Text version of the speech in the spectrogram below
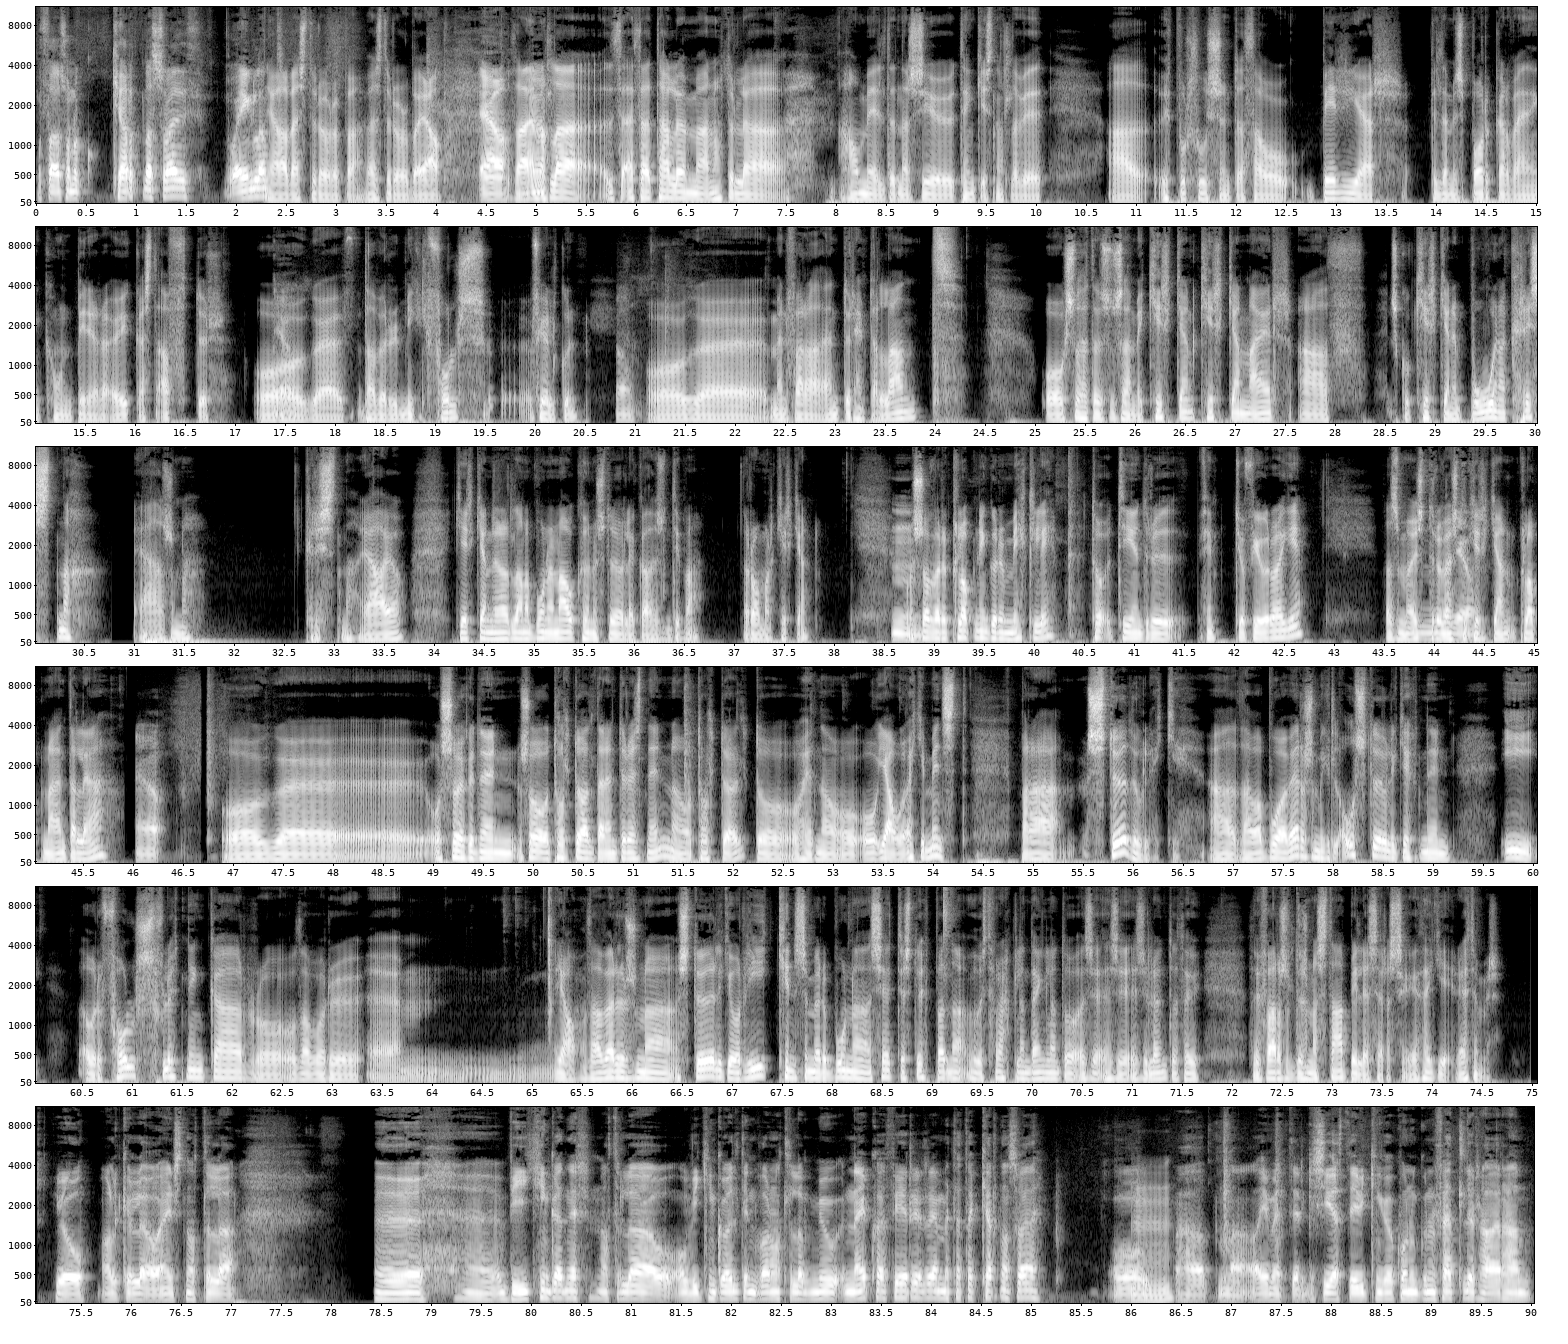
og það er svona kjarnasvæðið og England. Já, Vestur-Europa, Vestur-Europa, já. Já það er já. náttúrulega, það, tala um að náttúrulega hámiðildirnar séu tengist náttúrulega við að upp úr þúsund að þá byrjar til dæmis borgarvæðing hún byrjar að aukast aftur og uh, það verður mikil fólksfjölgun Já. og uh, menn fara að endurheimta land. Og svo þetta við svo sagði með kirkjan. Kirkjan nær að sko kirkjan er búin að kristna. Eða svona. Kristna, já já. Kirkjan er allan að búin að nákvæðinu stöðuleika þessum tíma, Rómarkirkjan. Mm. og svo verður klopningur mikli. Tó- 1054 var ekki? Það sem austur og Mm, vestur kirkjan klopna endarlega Já, og uh, og svo einhvern veginn svo 12. aldar endurreisnin og 12. öld og, og, hérna, og, og já, ekki minnst bara stöðugleiki að það var búið að vera svo mikill óstöðugleiki einhvern veginn í það voru fólksflutningar og, og það voru um, já, það verður svona stöðuleiki og ríkin sem eru búin að setjast upp aðna, þú veist, Frakland, England og þessi, þessi, þessi lönda þau, þau fara svolítið svona stabilisera sig, er það ekki rétt um mér jú, algjörlega og eins náttúrulega uh, uh, Víkingarnir náttúrulega og, og Víkingaöldin var náttúrulega mjög neikvæð fyrir með þetta kjarnansvæði og Mm. hann, ég meit, er ekki síðasti Víkingakonungunum fellur, það er hann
